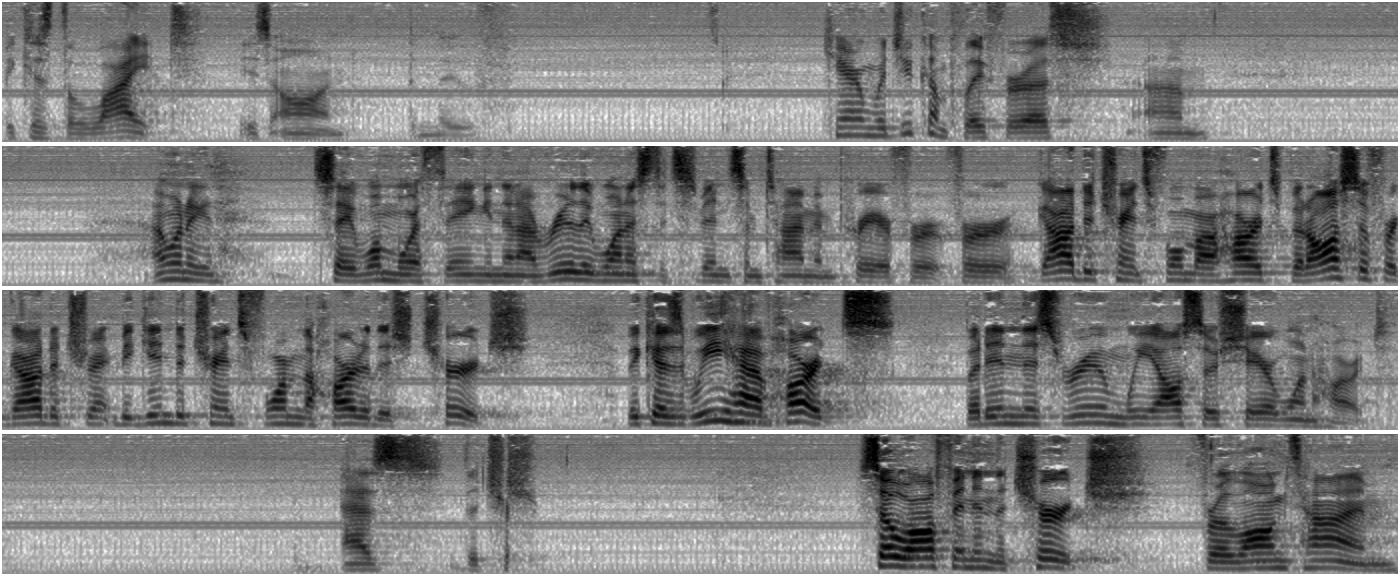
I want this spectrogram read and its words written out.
because the light is on the move. Karen, would you come play for us? Um, I want to say one more thing, and then I really want us to spend some time in prayer for, for God to transform our hearts, but also for God to tra- begin to transform the heart of this church. Because we have hearts, but in this room we also share one heart as the church. So often in the church, for a long time,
